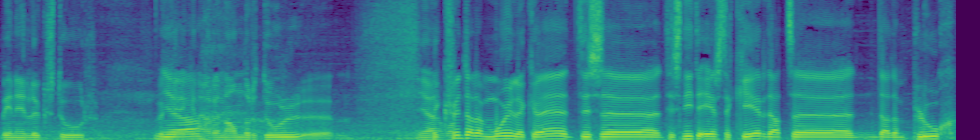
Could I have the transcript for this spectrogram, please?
Benelux Tour. We ja. kijken naar een ander doel. Uh, ja, ik wat... vind dat een moeilijk. Hè. Het, is, uh, het is niet de eerste keer dat, uh, dat een ploeg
